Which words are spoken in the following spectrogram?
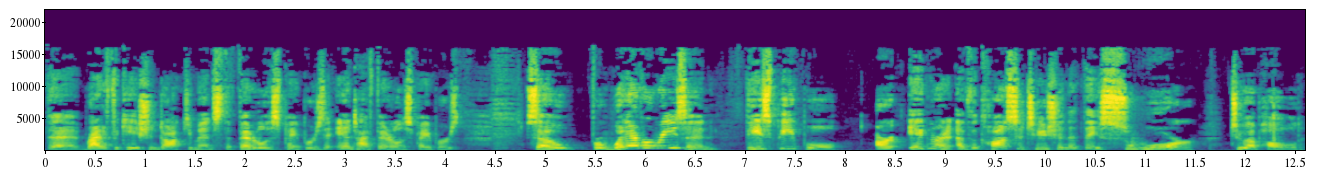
the ratification documents, the Federalist Papers, the Anti Federalist Papers. So, for whatever reason, these people are ignorant of the Constitution that they swore to uphold,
